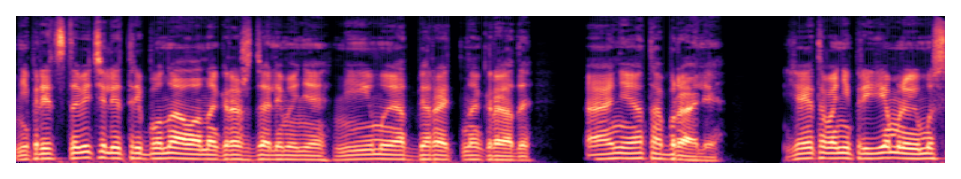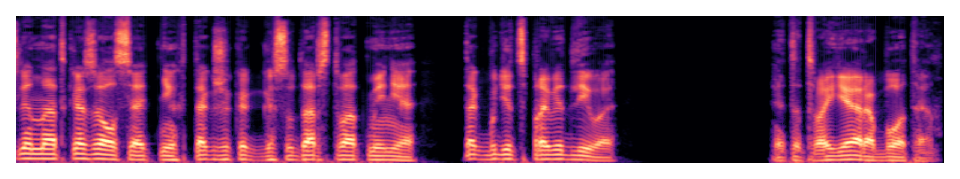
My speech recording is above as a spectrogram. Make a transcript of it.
Не представители трибунала награждали меня, не им и отбирать награды, а они отобрали. Я этого не приемлю и мысленно отказался от них, так же, как государство от меня. Так будет справедливо. «Это твоя работа»,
